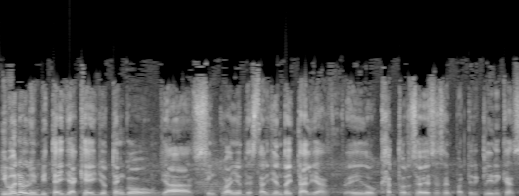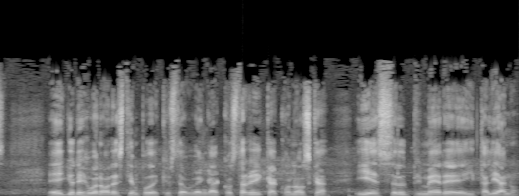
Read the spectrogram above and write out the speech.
Y bueno, lo invité ya que yo tengo ya cinco años de estar yendo a Italia, he ido 14 veces a impartir clínicas. Eh, yo dije, bueno, ahora es tiempo de que usted venga a Costa Rica, conozca, y es el primer eh, italiano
